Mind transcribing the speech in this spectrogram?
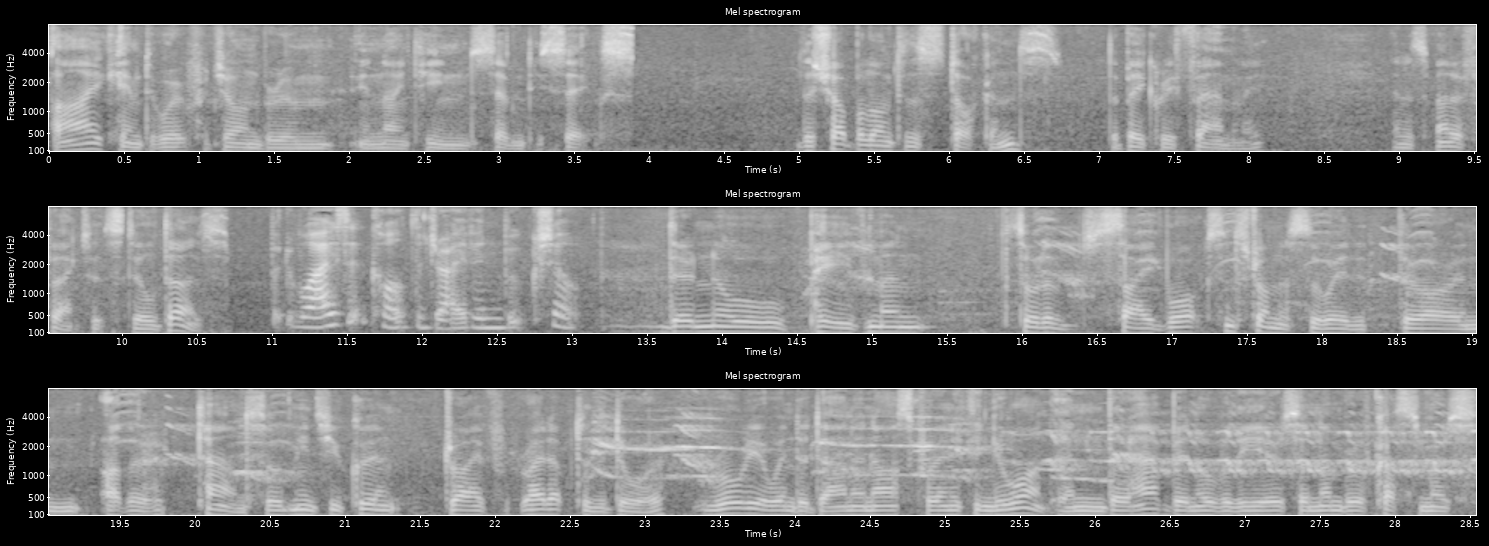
I came to work for John Broom in 1976. The shop belonged to the Stockans, the bakery family, and as a matter of fact, it still does. But why is it called the drive-in bookshop? There are no pavement, sort of sidewalks in Stromness the way that there are in other towns. So it means you couldn't drive right up to the door, roll your window down, and ask for anything you want. And there have been over the years a number of customers,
